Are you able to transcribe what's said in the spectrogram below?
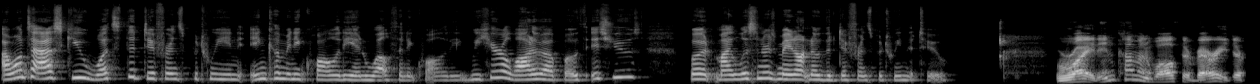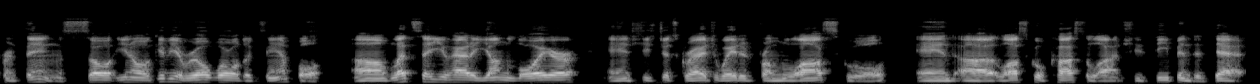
I want to ask you what's the difference between income inequality and wealth inequality? We hear a lot about both issues, but my listeners may not know the difference between the two. Right. Income and wealth are very different things. So, you know, I'll give you a real world example. Um, let's say you had a young lawyer and she's just graduated from law school, and uh, law school costs a lot, and she's deep into debt.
